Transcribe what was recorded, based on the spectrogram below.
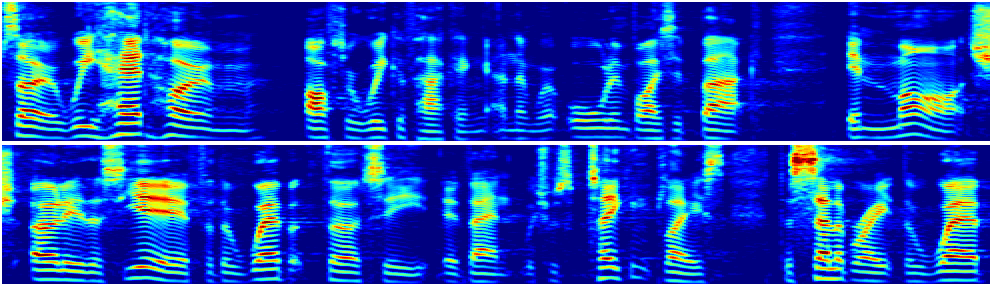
So we head home after a week of hacking, and then we're all invited back in March earlier this year for the Web at 30 event, which was taking place to celebrate the web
